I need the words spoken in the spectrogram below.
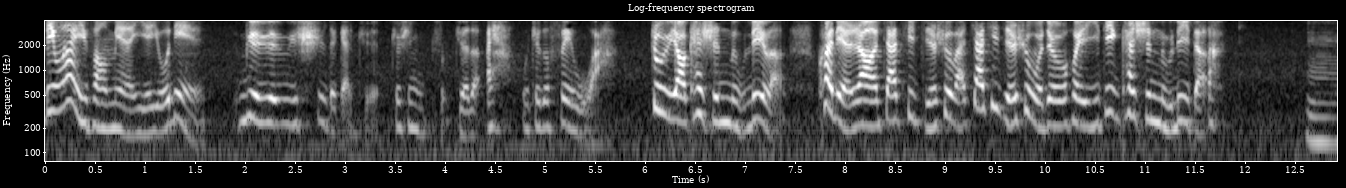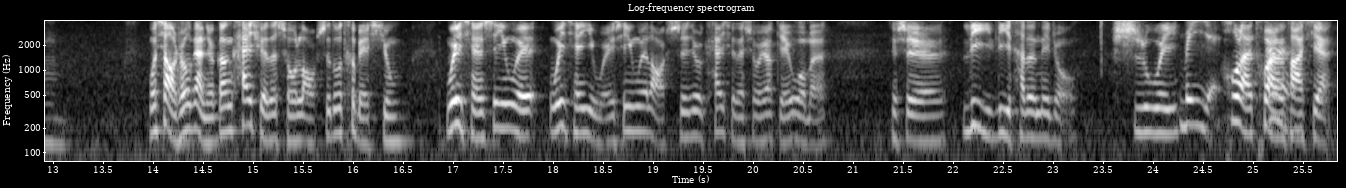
另外一方面也有点跃跃欲试的感觉，就是你觉得，哎呀，我这个废物啊，终于要开始努力了，快点让假期结束吧，假期结束我就会一定开始努力的。嗯，我小时候感觉刚开学的时候，老师都特别凶。我以前是因为，我以前以为是因为老师就是开学的时候要给我们，就是立一立他的那种示威。威严，后来突然嗯发现，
